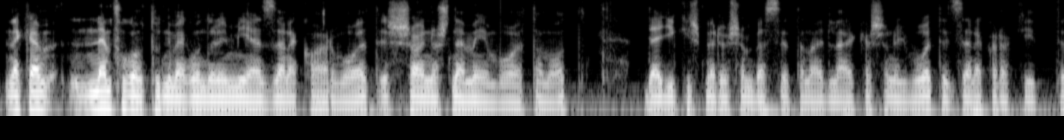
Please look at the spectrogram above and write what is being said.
Nekem nem fogom tudni megmondani, hogy milyen zenekar volt, és sajnos nem én voltam ott de egyik ismerősen beszélt a nagy lelkesen, hogy volt egy zenekar, akit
